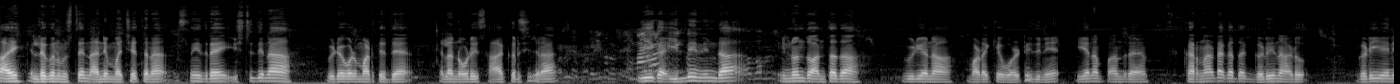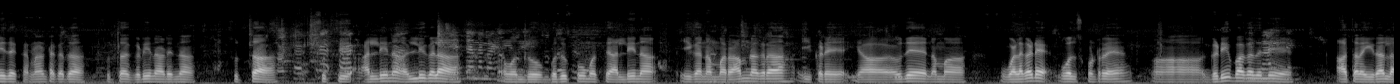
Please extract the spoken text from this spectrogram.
ಹಾಯ್, ಎಲ್ರಿಗೂ ನಮಸ್ತೆ. ನಾನು ನಿಮ್ಮ ಚೇತನ. ಸ್ನೇಹಿತರೆ, ಇಷ್ಟು ದಿನ ವಿಡಿಯೋಗಳು ಮಾಡ್ತಿದ್ದೆ. ಎಲ್ಲ ನೋಡಿ ಸಹಕರಿಸಿದ್ರ ಈಗ ಇಲ್ಲಿನಿಂದ ಇನ್ನೊಂದು ಹಂತದ ವಿಡಿಯೋನ ಮಾಡೋಕ್ಕೆ ಹೊರಟಿದ್ದೀನಿ. ಏನಪ್ಪ ಅಂದರೆ, ಕರ್ನಾಟಕದ ಗಡಿನಾಡು ಗಡಿ ಏನಿದೆ? ಕರ್ನಾಟಕದ ಸುತ್ತ ಗಡಿನಾಡಿನ ಸುತ್ತ, ಸುತ್ತಿ ಅಲ್ಲಿನ ಹಳ್ಳಿಗಳ ಒಂದು ಬದುಕು ಮತ್ತು ಅಲ್ಲಿನ ಈಗ ನಮ್ಮ ರಾಮನಗರ ಈ ಕಡೆ ಯಾವುದೇ ನಮ್ಮ ಒಳಗಡೆ ಹೋಲಿಸ್ಕೊಂಡ್ರೆ ಗಡಿ ಭಾಗದಲ್ಲಿ ಆ ಥರ ಇರಲ್ಲ.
